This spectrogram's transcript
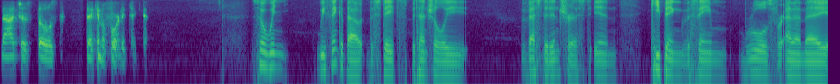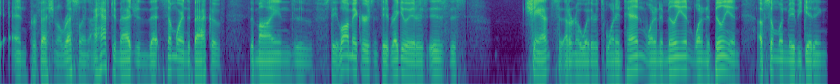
not just those that can afford a ticket. So when we think about the state's potentially vested interest in keeping the same rules for MMA and professional wrestling, I have to imagine that somewhere in the back of the minds of state lawmakers and state regulators is this chance. I don't know whether it's one in ten, one in a million, one in a billion of someone maybe getting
